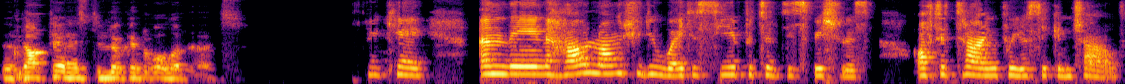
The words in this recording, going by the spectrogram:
the doctor has to look at all of those. Okay. And then how long should you wait to see a fertility specialist after trying for your second child?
